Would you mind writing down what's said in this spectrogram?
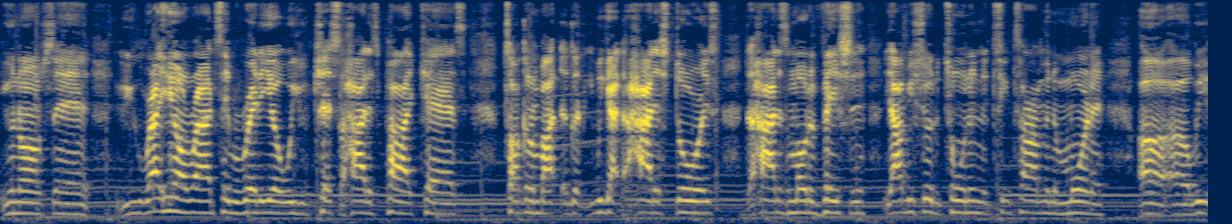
You know what I'm saying? You right here on Roundtable Radio, where you catch the hottest podcast, talking about the we got the hottest stories, the hottest motivation. Y'all be sure to tune in to Tea Time in the morning. Uh, uh, we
